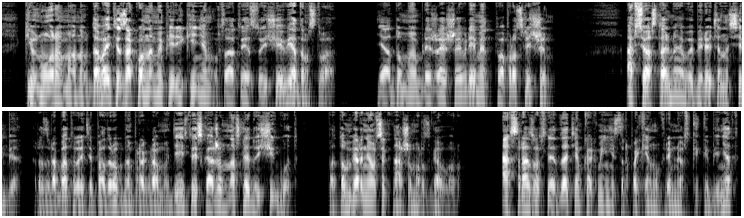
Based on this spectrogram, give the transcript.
— кивнул Романов. «Давайте законы мы перекинем в соответствующее ведомство. Я думаю, в ближайшее время этот вопрос решим. А все остальное вы берете на себя. Разрабатывайте подробную программу действий, скажем, на следующий год. Потом вернемся к нашему разговору». А сразу вслед за тем, как министр покинул кремлевский кабинет,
